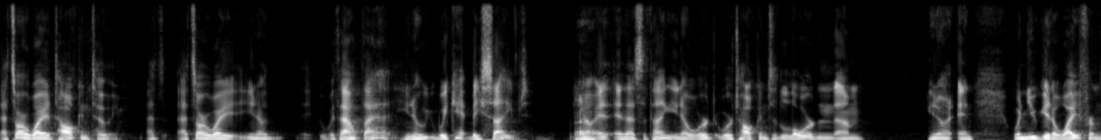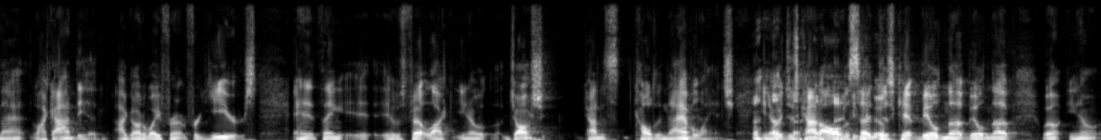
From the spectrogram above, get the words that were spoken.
that's our way of talking to Him. That's that's our way. You know, without that, you know, we can't be saved. You know, and, and that's the thing. You know, we're we're talking to the Lord, and um, you know, and when you get away from that, like I did, I got away from it for years, and the thing, it, it was felt like you know, Josh kind of called it an avalanche. You know, it just kind of all of a sudden just kept building up, building up. Well, you know,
